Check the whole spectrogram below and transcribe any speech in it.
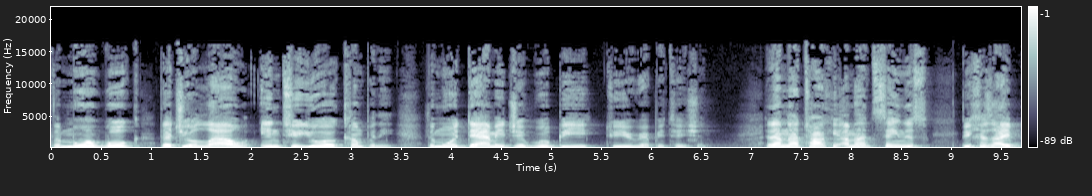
The more woke that you allow into your company, the more damage it will be to your reputation. And I'm not talking, I'm not saying this because I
